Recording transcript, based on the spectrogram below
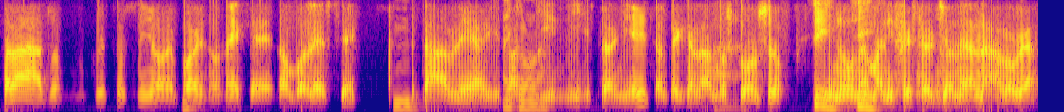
Tra l'altro, questo signore poi non è che non volesse darle ai bambini stranieri, tant'è che l'anno scorso in una sì. manifestazione analoga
